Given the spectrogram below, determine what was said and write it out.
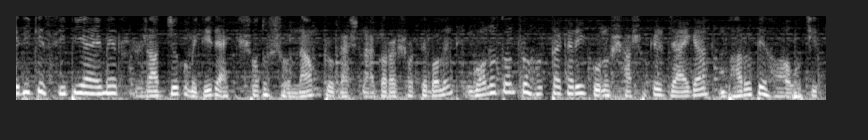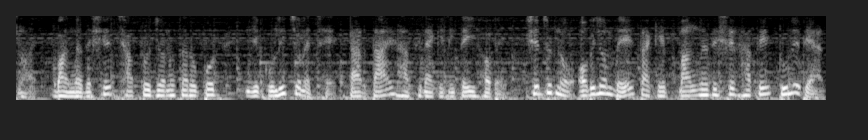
এদিকে সিপিআইএম এর রাজ্য কমিটির এক সদস্য নাম প্রকাশ না করার শর্তে বলেন, গণতন্ত্র হত্যাকারী কোনো শাসকের জায়গা ভারতে হওয়া উচিত নয়। বাংলাদেশে ছাত্র জনতার উপর যে গুলি চলেছে, তার দায় হাসিনাকে নিতেই হবে। সেজন্য অবিলম্বে তাকে বাংলাদেশের হাতে তুলে দেওয়ার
